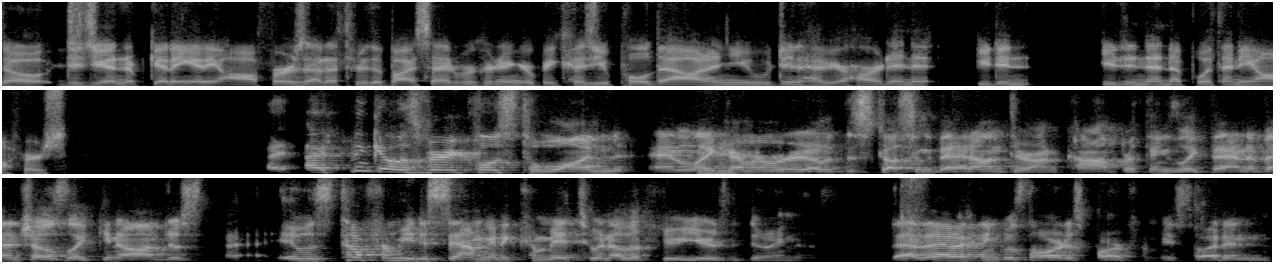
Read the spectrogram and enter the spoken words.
So, did you end up getting any offers out of through the buy side recruiting, or because you pulled out and you didn't have your heart in it, you didn't you didn't end up with any offers? I, I think I was very close to one. And like, mm-hmm. I remember I was discussing with the headhunter on comp or things like that. And eventually I was like, you know, I'm just, it was tough for me to say I'm going to commit to another few years of doing this. That, that I think was the hardest part for me. So I didn't.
